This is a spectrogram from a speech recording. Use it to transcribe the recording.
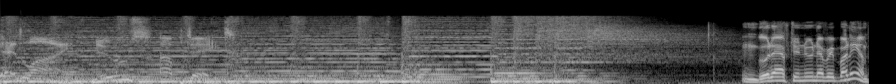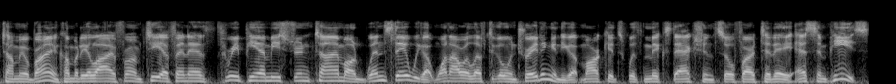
Headline News Update. Good afternoon, everybody. I'm Tommy O'Brien, coming to you live from TFNN 3 p.m. Eastern Time on Wednesday. We got one hour left to go in trading, and you got markets with mixed action so far today. S&Ps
